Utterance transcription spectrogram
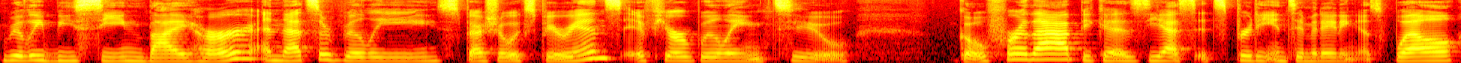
really be seen by her. And that's a really special experience if you're willing to go for that, because yes, it's pretty intimidating as well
